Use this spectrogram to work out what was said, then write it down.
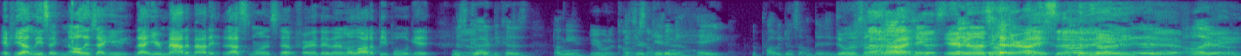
if you at least acknowledge that you that you're mad about it, that's one step Yeah. further than a lot of people will get. And it's Yeah. good because I mean, You're able to calm if you're getting down. hate, you're probably doing something big. Doing something Not right. Yes. You're Like- doing something right. Yes, sir. Oh, No, yeah. Yeah, Like- real.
